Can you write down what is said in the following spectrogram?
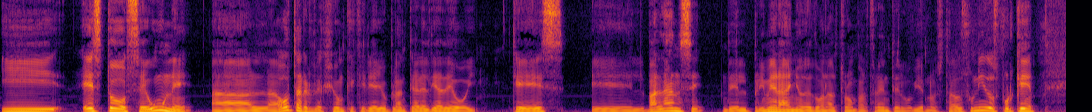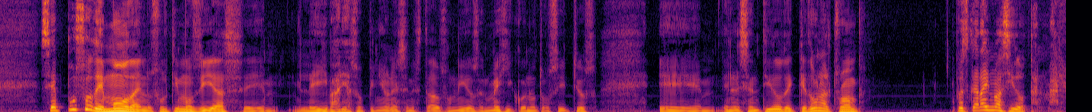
Y esto se une a la otra reflexión que quería yo plantear el día de hoy, que es el balance del primer año de Donald Trump al frente del gobierno de Estados Unidos, porque se puso de moda en los últimos días, eh, leí varias opiniones en Estados Unidos, en México, en otros sitios, eh, en el sentido de que Donald Trump, pues caray, no ha sido tan malo.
